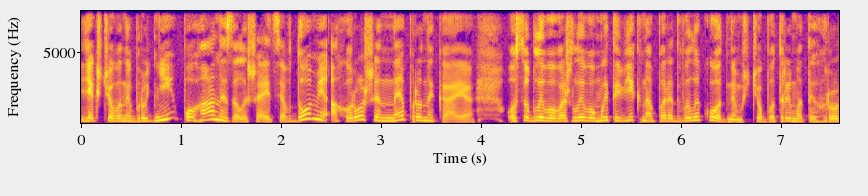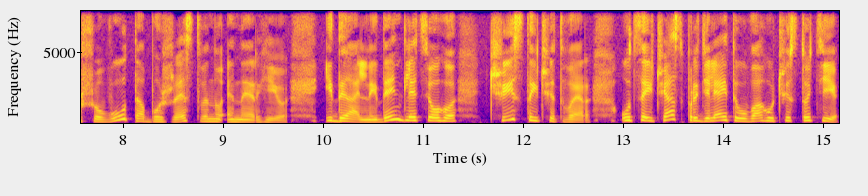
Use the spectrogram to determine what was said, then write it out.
Якщо вони брудні, погане залишається в домі, а хороше не проникає. Особливо важливо мити вікна перед Великоднем, щоб отримати грошову та божественну енергію. Ідеальний день для цього чистий четвер. У цей час приділяйте увагу чистоті.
